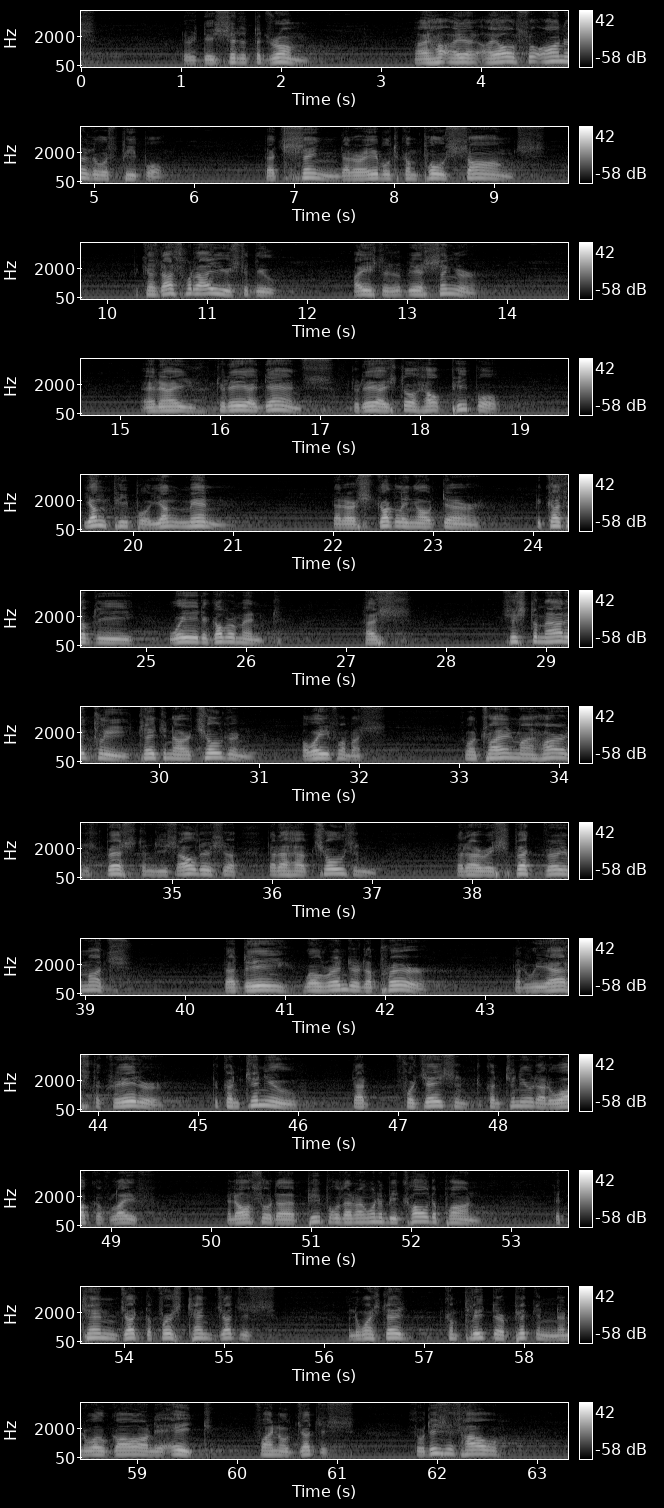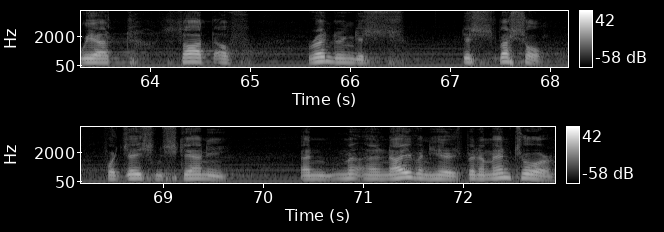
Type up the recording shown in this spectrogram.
They're, they sit at the drum. I, I, I also honor those people that sing, that are able to compose songs, because that's what I used to do. I used to be a singer. And I today I dance. Today I still help people, young people, young men that are struggling out there because of the way the government has systematically taken our children away from us. So I'm trying my hardest best, and these elders uh, that I have chosen, that I respect very much, that they will render the prayer that we ask the Creator to continue that for Jason to continue that walk of life, and also the people that are going to be called upon, the ten judge, the first ten judges, and once they complete their picking, then we'll go on the eight final judges. So this is how we had thought of rendering this this special for Jason Scanny. And, and Ivan here has been a mentor.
